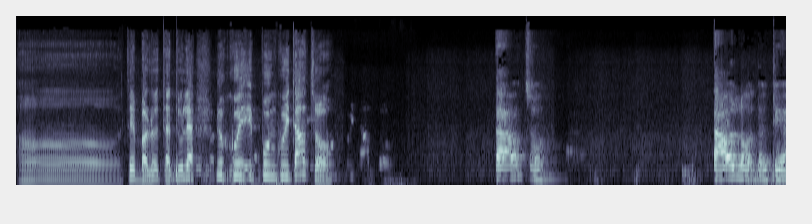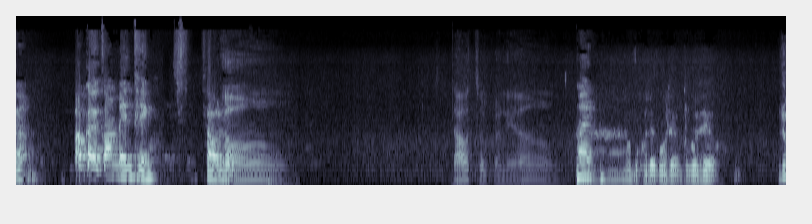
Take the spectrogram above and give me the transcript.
哦，即系把你答到了，你几一般几刀做？刀做，刀落就对啊。我计讲免停，头落。哦，刀做个了。唔系，我冇睇，冇睇，冇睇。你冇看 到你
